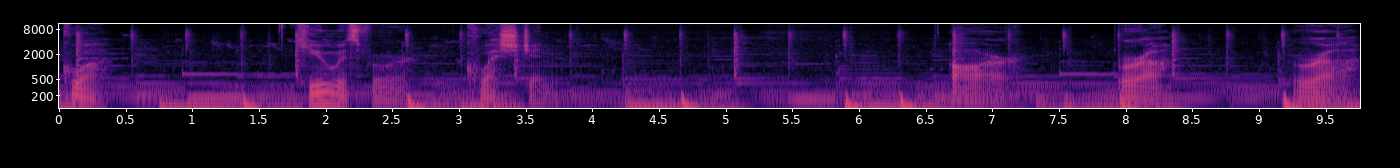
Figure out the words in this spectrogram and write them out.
Qua. Q is for question. R. R. R.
